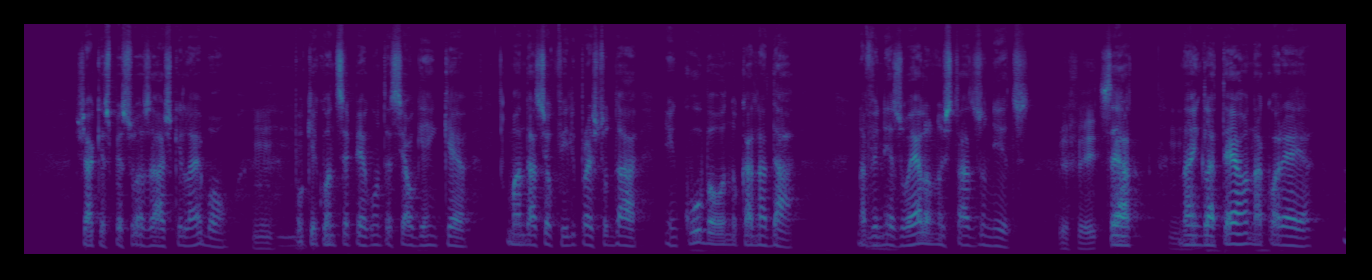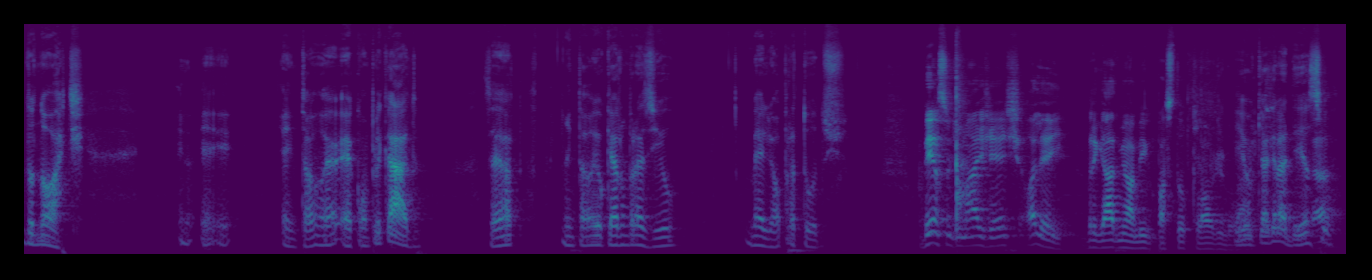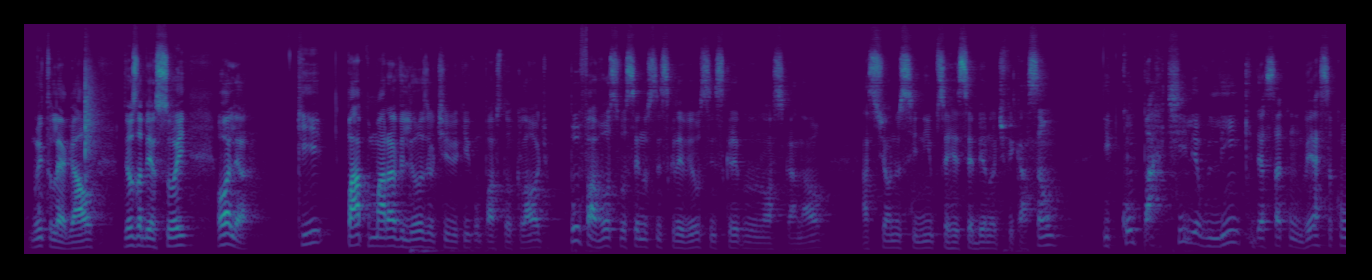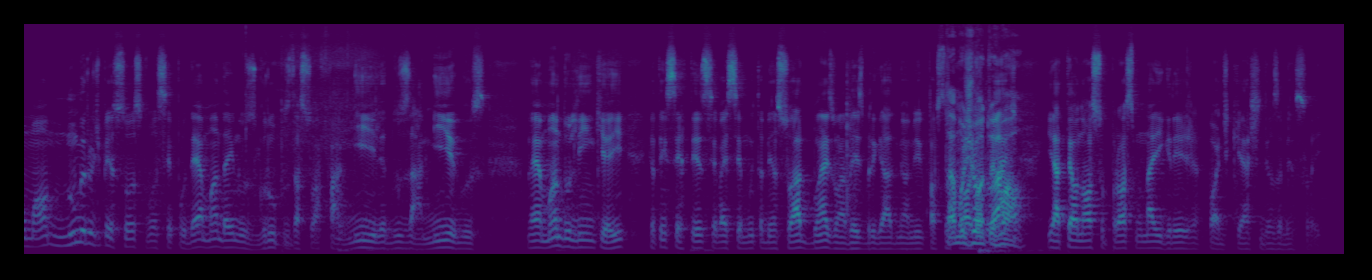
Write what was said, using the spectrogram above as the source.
já que as pessoas acham que lá é bom. Uhum. Porque quando você pergunta se alguém quer mandar seu filho para estudar em Cuba ou no Canadá, na. Venezuela ou nos Estados Unidos, Perfeito. certo? Uhum. Na Inglaterra ou na Coreia do Norte. Então é, é complicado, certo? Então eu quero um Brasil melhor para todos. Benção demais, gente. Olha aí. Obrigado, meu amigo pastor Cláudio Duarte. Eu que agradeço. Tá? Muito legal. Deus abençoe. Olha, que papo maravilhoso eu tive aqui com o pastor Cláudio. Por favor, se você não se inscreveu, se inscreva no nosso canal. Acione o sininho para você receber a notificação. E compartilhe o link dessa conversa com o maior número de pessoas que você puder. Manda aí nos grupos da sua família, dos amigos. Né? Manda o link aí, que eu tenho certeza que você vai ser muito abençoado. Mais uma vez, obrigado, meu amigo pastor Tamo Cláudio junto, Duarte. irmão. E até o nosso próximo Na Igreja Podcast. Deus abençoe.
